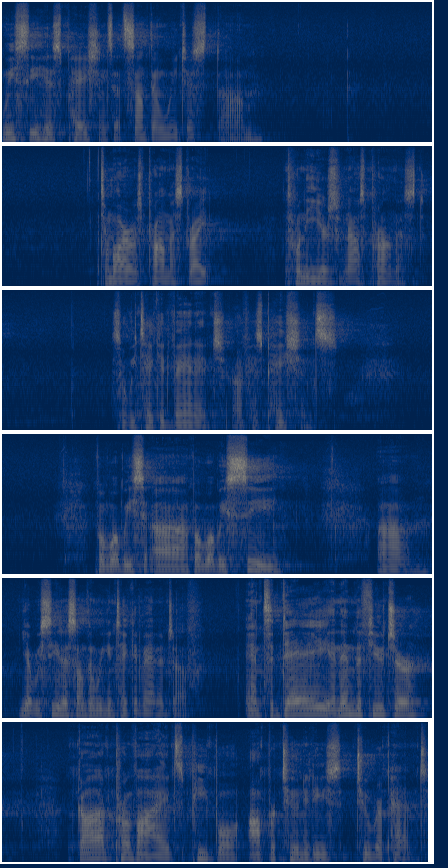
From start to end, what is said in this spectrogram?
We see his patience as something we just, um, tomorrow is promised, right? 20 years from now is promised. So we take advantage of his patience. But what we, uh, but what we see um, yeah, we see it as something we can take advantage of. And today and in the future, God provides people opportunities to repent.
